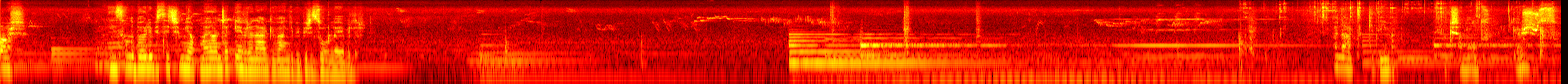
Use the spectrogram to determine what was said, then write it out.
Var. İnsanı böyle bir seçim yapmaya ancak Evren Ergüven gibi biri zorlayabilir. Ben artık gideyim. Akşam oldu. Görüşürüz.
